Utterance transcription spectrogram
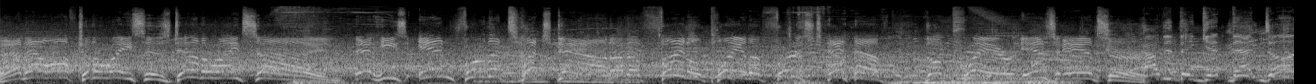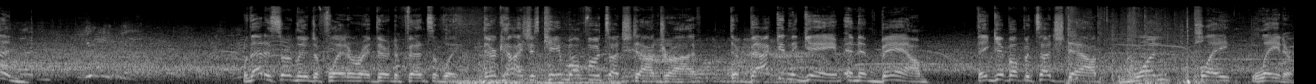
And now off to the races down the right side. And he's in for the touchdown on the final play first half. The prayer is answered. How did they get that done? Well, that is certainly a deflator right there defensively. Their guys just came off of a touchdown drive. They're back in the game, and then bam, they give up a touchdown one play later.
